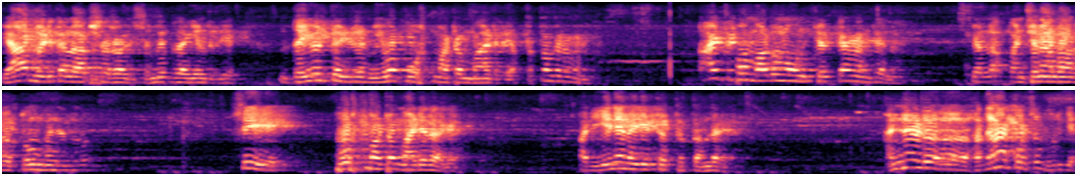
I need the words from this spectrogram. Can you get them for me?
ಯಾರು ಮೆಡಿಕಲ್ ಆಫೀಸರ್ ಅಲ್ಲಿ ಸಮೀಪದಾಗ ಇಲ್ರಿ, ದಯವಿಟ್ಟು ಇಲ್ಲ ನೀವೇ ಪೋಸ್ಟ್ ಮಾರ್ಟಮ್ ಮಾಡಿರಿ ಅಂತ ತೊಂದರೆ ನನಗೆ. ಆಯ್ತಪ್ಪ ಮಾಡೋಣ ಅಂತ ಕೇಳ್ತಾರ ಅಂತೇನೆ ಎಲ್ಲ ಪಂಚನಾಮ ಆಗುತ್ತೋ ತೊಗೊಂಬಂದಿದ್ರು ಸಿ ಪೋಸ್ಟ್ ಮಾರ್ಟಮ್ ಮಾಡಿದಾಗ ಅದು ಏನೇನಾಗೈತೆ ಅಂತಂದರೆ ಹನ್ನೆರಡು, ಹದಿನಾಲ್ಕು ವರ್ಷದ ಹುಡುಗಿ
